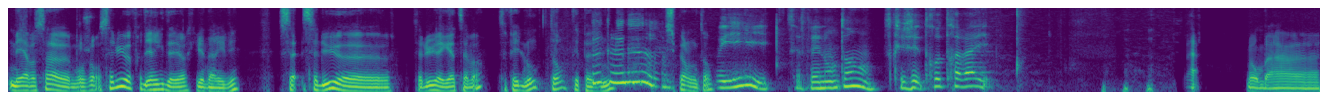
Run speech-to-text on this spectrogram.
mais avant ça, bonjour. Salut Frédéric d'ailleurs qui vient d'arriver. Sa- salut salut Agathe, ça va? Ça fait longtemps que t'es pas venu. Super longtemps. Oui, ça fait longtemps, parce que j'ai trop de travail. Bon bah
